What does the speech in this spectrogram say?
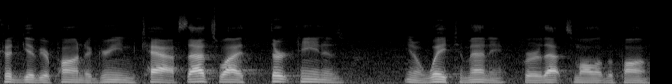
could give your pond a green cast. That's why 13 is, you know, way too many for that small of a pond,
